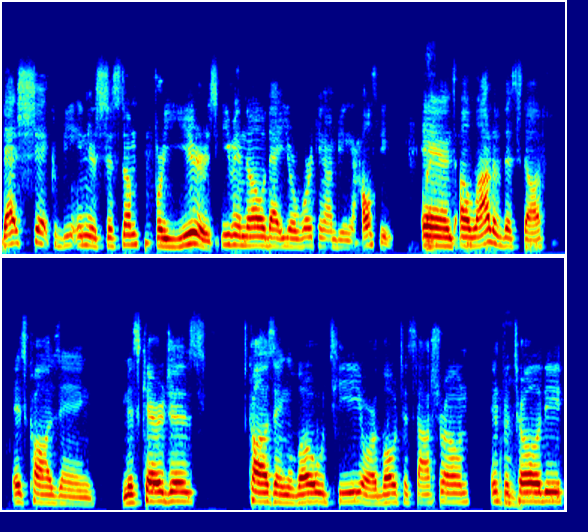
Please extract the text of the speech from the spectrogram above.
That shit could be in your system for years, even though that you're working on being healthy. Right. And a lot of this stuff is causing miscarriages, it's causing low T or low testosterone, infertility.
